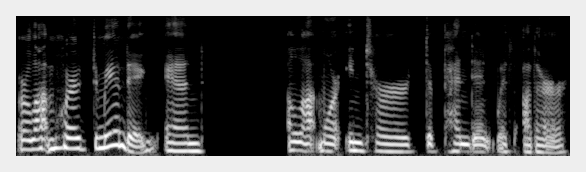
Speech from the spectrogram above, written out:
or a lot more demanding and a lot more interdependent with other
